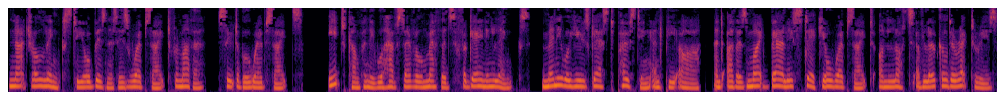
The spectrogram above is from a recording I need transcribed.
natural links to your business's website from other, suitable websites. Each company will have several methods for gaining links, many will use guest posting and PR, and others might barely stick your website on lots of local directories,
